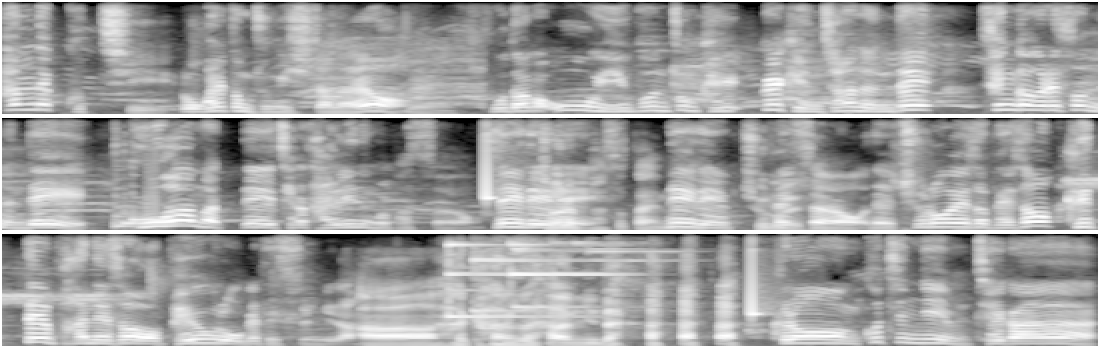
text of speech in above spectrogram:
탐내 코치로 활동 중이시잖아요. 네. 보다가 오 이분 좀 꽤 괜찮은데 생각을 했었는데 고하마 때 제가 달리는 걸 봤어요. 네네네. 저를 봤었다 했나요? 네네. 주로에서? 봤어요. 네 주로에서 뵈서 그때 반해서 배우러 오게 됐습니다. 아, 감사합니다. 그럼 코치님 제가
